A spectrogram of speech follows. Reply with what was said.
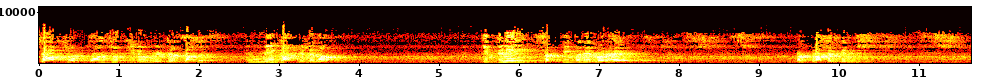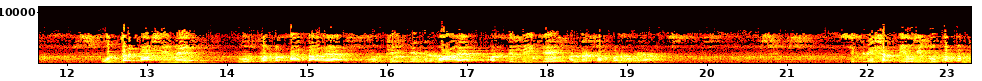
400-500 किलोमीटर तक भूमि का हिलना कितनी शक्ति पर निर्भर है? कल्पना करके देखो उत्तर काशी में भूकंप आता है, मुख्य केंद्र वहाँ है और दिल्ली के अंदर कंपन हो रहा है। कितनी शक्ति होगी भूकंप में?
